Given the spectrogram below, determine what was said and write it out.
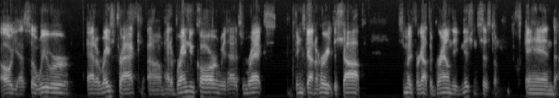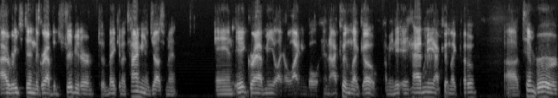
Oh yeah. So we were at a racetrack, um, had a brand new car. We'd had some wrecks. Things got in a hurry at the shop. Somebody forgot to ground the ignition system, and I reached in to grab the distributor to making a timing adjustment, and it grabbed me like a lightning bolt, and I couldn't let go. I mean, it, it had me. I couldn't let go. Uh, Tim Brewer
